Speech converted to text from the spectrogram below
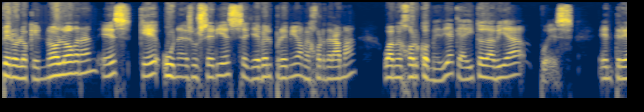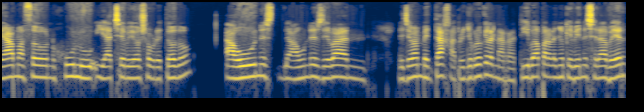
pero lo que no logran es que una de sus series se lleve el premio a mejor drama o a mejor comedia, que ahí todavía, pues, entre Amazon, Hulu y HBO sobre todo, aún, aún les llevan les llevan ventaja, pero yo creo que la narrativa para el año que viene será ver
